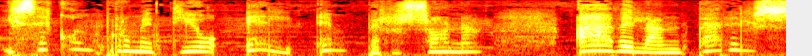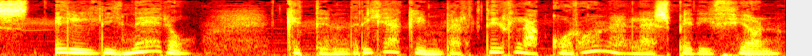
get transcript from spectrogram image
y se comprometió él en persona a adelantar el, el dinero que tendría que invertir la corona en la expedición.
